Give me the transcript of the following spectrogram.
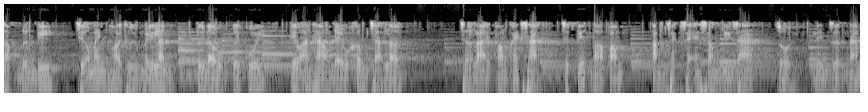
Dọc đường đi, Triệu Manh hỏi thử mấy lần, từ đầu tới cuối, Kiều An Hảo đều không trả lời. Trở lại phòng khách sạn, trực tiếp vào phòng, tắm sạch sẽ xong đi ra, rồi lên giường nằm.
